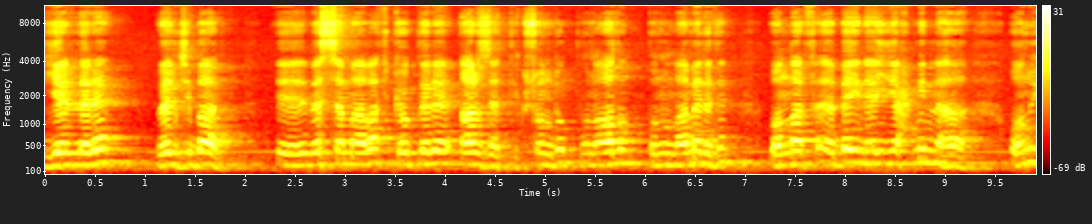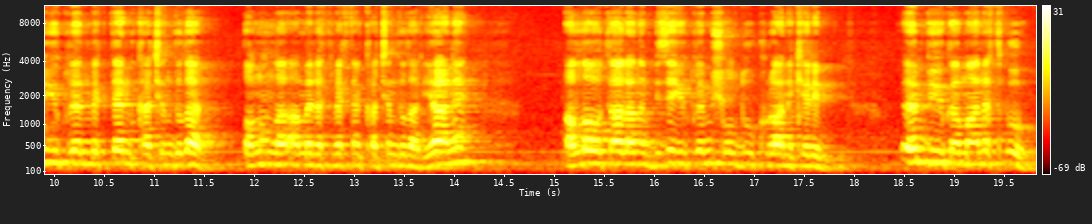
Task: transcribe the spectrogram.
yerlere vel cibal e, ve semavat göklere arz ettik, sunduk. Bunu alın, bununla amel edin. Onlar febeyne yahminnaha. Onu yüklenmekten kaçındılar. Onunla amel etmekten kaçındılar. Yani Allahu Teala'nın bize yüklemiş olduğu Kur'an-ı Kerim en büyük emanet bu.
